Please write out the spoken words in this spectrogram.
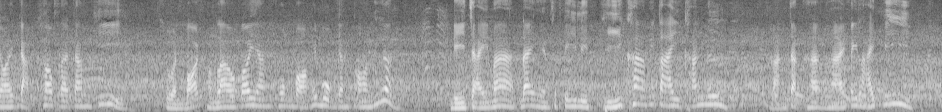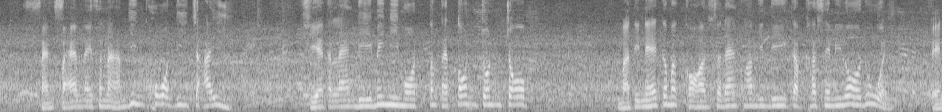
ยอยกลับเข้าประจำที่ ส่วนบอสของเราก็ยังคงบอกให้บุกอย่างต่อเนื่อง ดีใจมากได้เห็นสปิริตผีฆ่าไม่ตายอีกครั้งหนึ่ง หลังจากห่างหายไปหลายปี แฟนๆในสนามยิ่งโคตรดีใจ เชียร์กันแรงดีไม่มีหมดตั้งแต่ต้นจนจบ มาติเนสก็มากอดแสดงความยินดีกับคาเซมิโลด้วย เป็น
